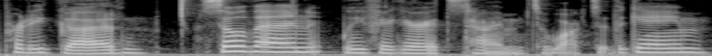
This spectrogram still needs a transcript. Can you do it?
pretty good. So then we figure it's time to walk to the game.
